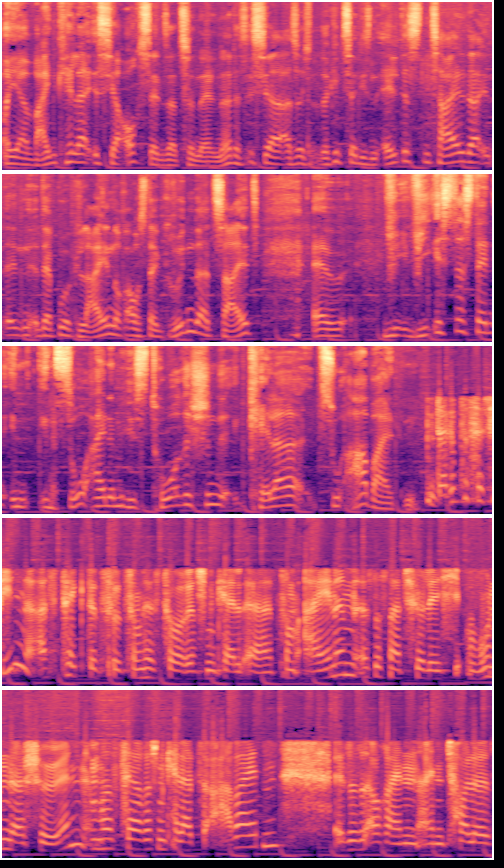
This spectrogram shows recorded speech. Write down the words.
Euer Weinkeller ist ja auch sensationell, ne? Das ist ja, also ich, da gibt's ja diesen ältesten Teil da in, in der Burg Laien noch aus der Gründerzeit. Äh, wie, wie ist das denn, in, in so einem historischen Keller zu arbeiten? Da gibt es verschiedene Aspekte zu, zum historischen Keller. Zum einen ist es natürlich wunderschön, im historischen Keller zu arbeiten. Es ist auch ein, ein tolles,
